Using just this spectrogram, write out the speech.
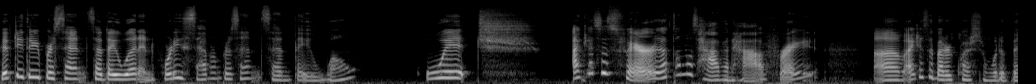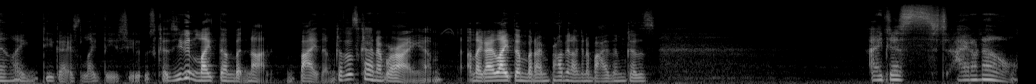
53% said they would and 47% said they won't, which I guess is fair. That's almost half and half, right? Um, I guess a better question would have been like, do you guys like these shoes? Because you can like them but not buy them. Because that's kind of where I am. Like I like them, but I'm probably not gonna buy them because I just I don't know.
